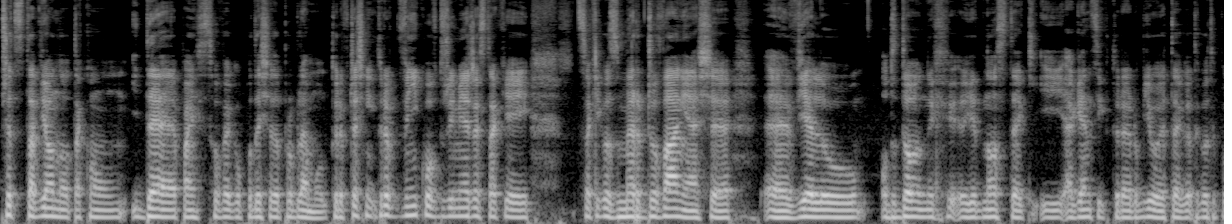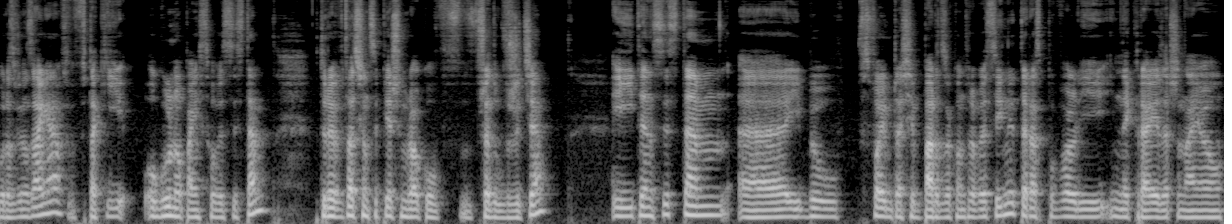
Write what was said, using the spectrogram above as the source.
przedstawiono taką ideę państwowego podejścia do problemu, które wcześniej, które wynikło w dużej mierze z takiej, z takiego zmerdżowania się e, wielu oddolnych jednostek i agencji, które robiły tego, tego typu rozwiązania w taki ogólnopaństwowy system, który w 2001 roku wszedł w życie. I ten system e, był w swoim czasie bardzo kontrowersyjny. Teraz powoli inne kraje zaczynają,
